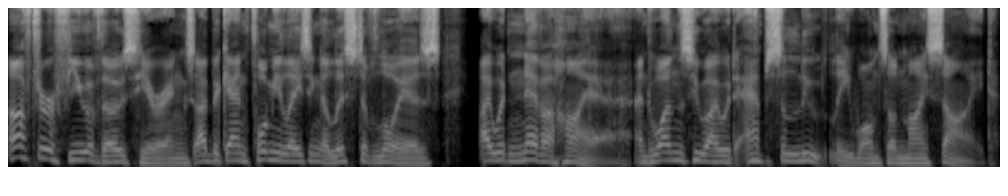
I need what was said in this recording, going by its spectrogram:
After a few of those hearings, I began formulating a list of lawyers I would never hire and ones who I would absolutely want on my side.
